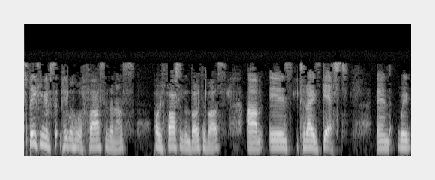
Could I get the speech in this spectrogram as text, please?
speaking of people who are faster than us, probably faster than both of us, um, is today's guest, and we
